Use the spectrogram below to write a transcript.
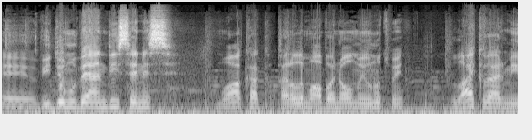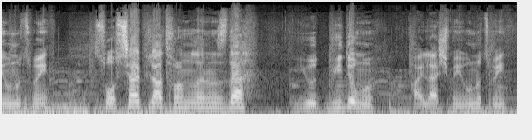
E, videomu beğendiyseniz muhakkak kanalıma abone olmayı unutmayın. Like vermeyi unutmayın. Sosyal platformlarınızda videomu paylaşmayı unutmayın.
